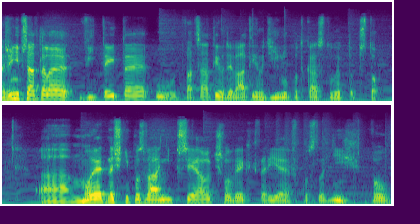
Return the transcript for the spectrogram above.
Vážení přátelé, vítejte u 29. dílu podcastu WebTop 100. A moje dnešní pozvání přijal člověk, který je v posledních dvou,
